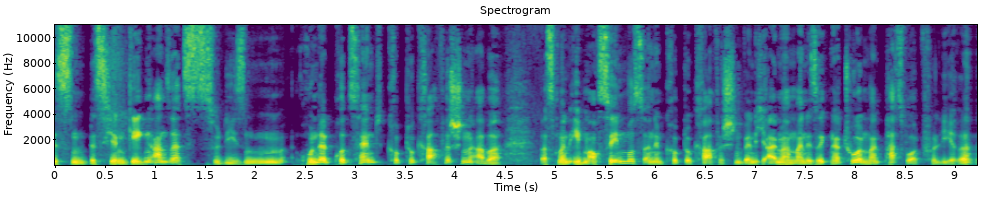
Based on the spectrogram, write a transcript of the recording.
ist ein bisschen Gegenansatz zu diesem 100% kryptografischen, aber was man eben auch sehen muss an dem kryptografischen, wenn ich einmal meine Signatur und mein Passwort verliere,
